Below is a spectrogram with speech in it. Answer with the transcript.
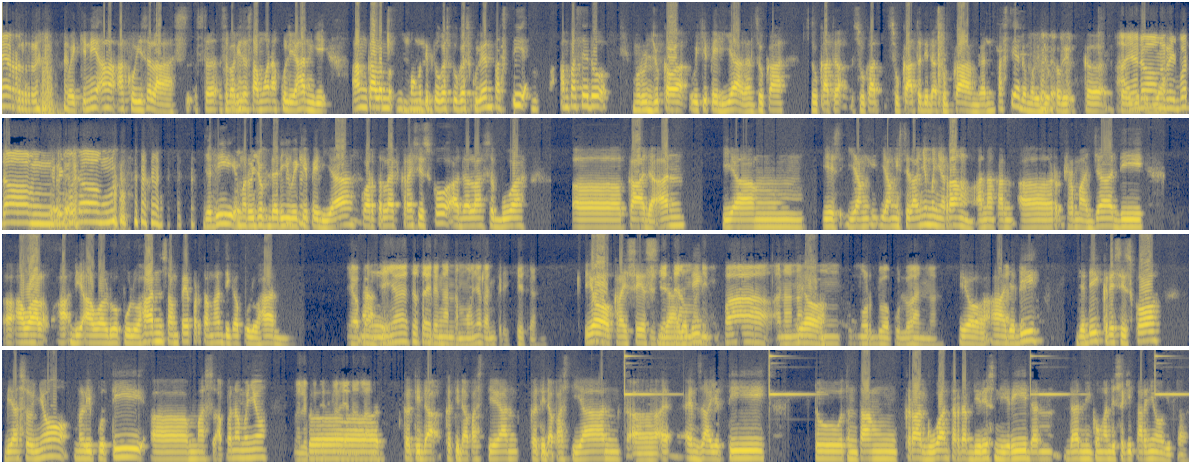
weh, kini ang aku bisa lah se- se- sebagai sesamuan aku kuliahan, Gi. Ang kalau mengutip tugas-tugas kuliah pasti, ang pasti ada merujuk ke Wikipedia kan, suka suka suka suka atau tidak suka kan, pasti ada merujuk ke ke, ke Ayo dong, ribut dong, ribut dong. Jadi merujuk dari Wikipedia, quarter life crisis kok adalah sebuah eh, keadaan yang yang yang istilahnya menyerang anak eh, remaja di eh, awal a- di awal 20-an sampai pertengahan 30-an. ya pastinya sesuai dengan namanya kan krisis kan. Yo, krisis ya. yang Jadi menimpa anak-anak yang umur 20-an lah. yo, ah jadi jadi krisis kok biasanya meliputi eh, mas apa namanya Meliputi ke ketidak ketidakpastian ketidakpastian eh, anxiety itu tentang keraguan terhadap diri sendiri dan dan lingkungan di sekitarnya gitu.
